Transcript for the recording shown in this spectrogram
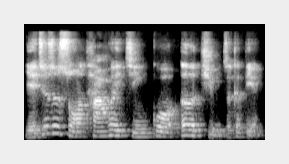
也就是说，它会经过二九这个点，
